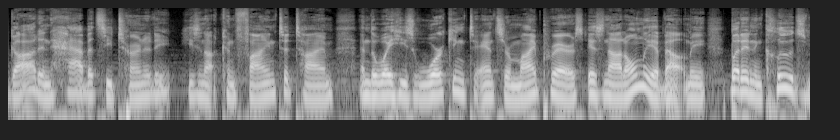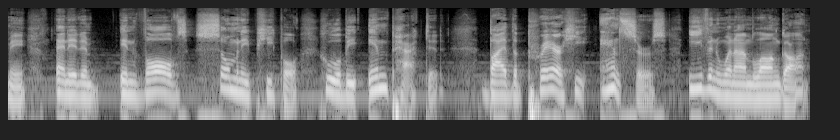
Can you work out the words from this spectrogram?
God inhabits eternity. He's not confined to time. And the way He's working to answer my prayers is not only about me, but it includes me. And it involves so many people who will be impacted by the prayer He answers, even when I'm long gone.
